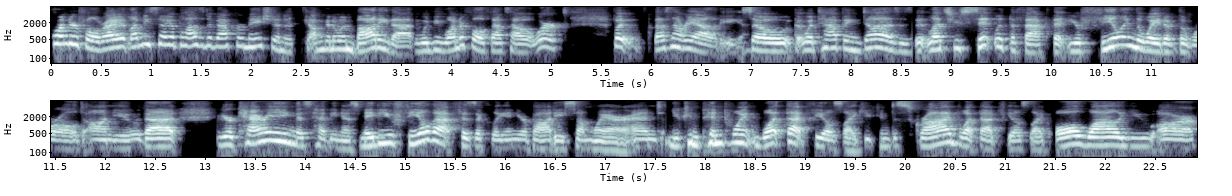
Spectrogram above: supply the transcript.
wonderful, right? Let me say a positive affirmation. I'm going to embody that. It would be wonderful if that's how it worked but that's not reality. So, what tapping does is it lets you sit with the fact that you're feeling the weight of the world on you, that you're carrying this heaviness. Maybe you feel that physically in your body somewhere, and you can pinpoint what that feels like. You can describe what that feels like, all while you are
